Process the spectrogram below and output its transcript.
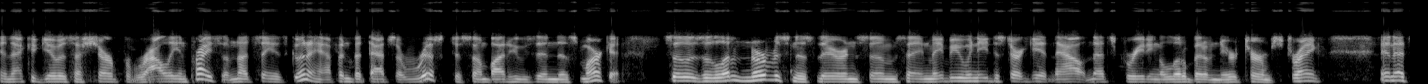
And that could give us a sharp rally in price. I'm not saying it's going to happen, but that's a risk to somebody who's in this market. So there's a of nervousness there and some saying maybe we need to start getting out, and that's creating a little bit of near term strength. And that's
